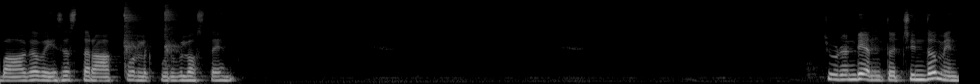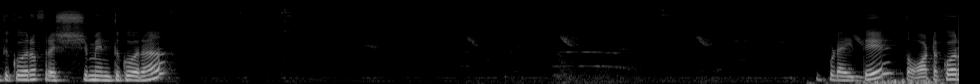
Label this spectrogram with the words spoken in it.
బాగా వేసేస్తారు. ఆకుకూరలకు పురుగులు వస్తాయని. చూడండి ఎంత వచ్చిందో మెంతికూర ఫ్రెష్ మెంతికూర ఇప్పుడైతే తోటకూర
